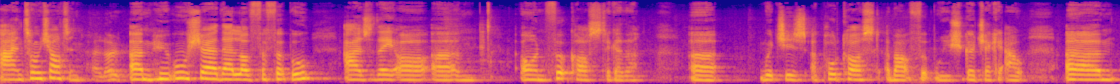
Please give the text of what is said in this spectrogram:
And Tommy Charlton. Hello. Um, who all share their love for football as they are um, on Footcast together, uh, which is a podcast about football. You should go check it out. Um,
